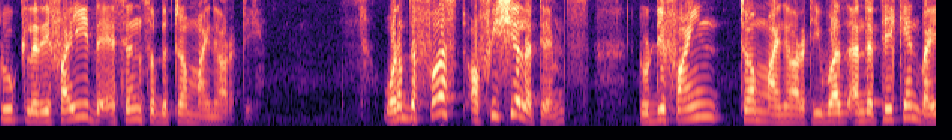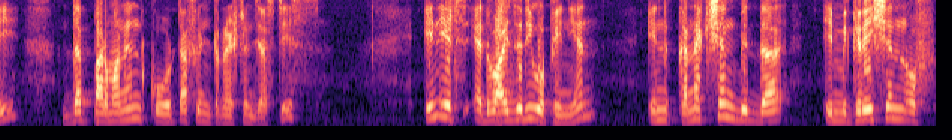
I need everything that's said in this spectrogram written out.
to clarify the essence of the term minority. One of the first official attempts to define term minority was undertaken by the Permanent Court of International Justice in its advisory opinion in connection with the immigration of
